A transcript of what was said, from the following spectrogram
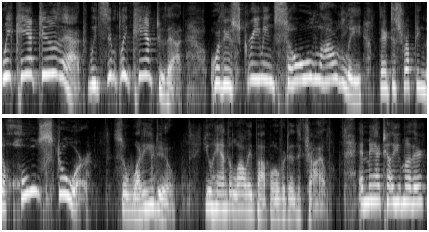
We can't do that. We simply can't do that. Or they're screaming so loudly, they're disrupting the whole store. So what do you do? You hand the lollipop over to the child. And may I tell you, mother,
